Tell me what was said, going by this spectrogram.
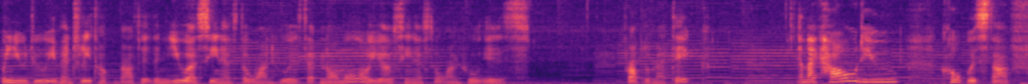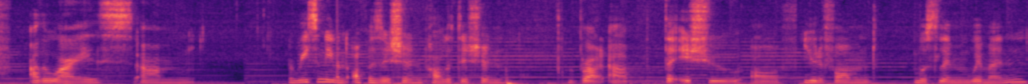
when you do eventually talk about it then you are seen as the one who is abnormal or you're seen as the one who is problematic. And like how do you cope with stuff otherwise? Um, recently an opposition politician brought up the issue of uniformed muslim women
